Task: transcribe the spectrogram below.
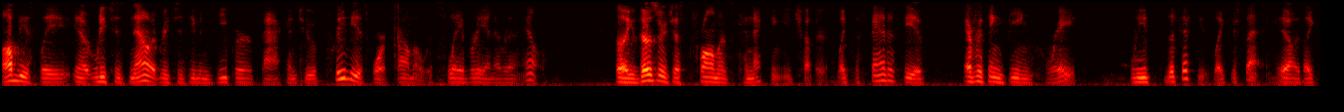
obviously you know it reaches now it reaches even deeper back into a previous war trauma with slavery and everything else. Like those are just traumas connecting each other. Like the fantasy of everything being great leads to the 50s, like you're saying. You know, like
